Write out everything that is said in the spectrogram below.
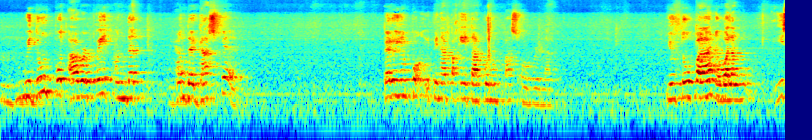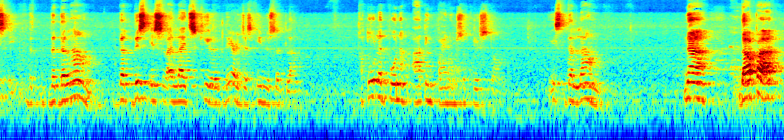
Mhm. We don't put our faith on that on the gospel. Pero yan po ang ipinapakita po ng Passover lang. Yung tupa na walang is the, the, the lamb that this Israelites killed, they are just innocent lang. Katulad po ng ating Panginoong Kristo. Is the Lamb na dapat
